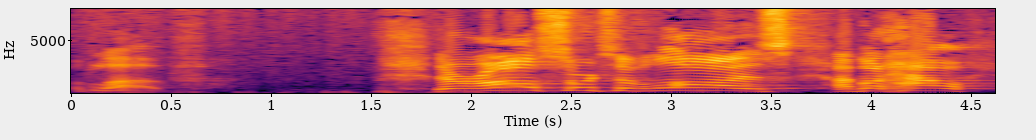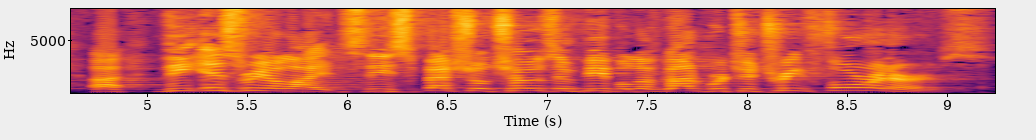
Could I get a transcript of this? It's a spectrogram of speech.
of love. There are all sorts of laws about how uh, the Israelites, these special chosen people of God, were to treat foreigners.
